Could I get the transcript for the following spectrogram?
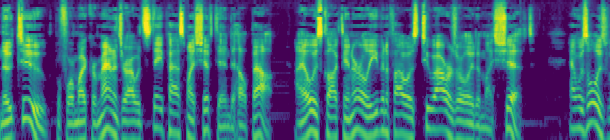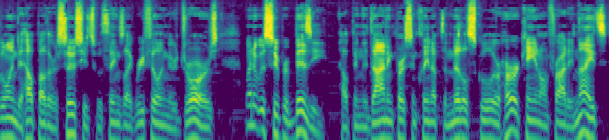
Note 2. Before micromanager, I would stay past my shift end to help out. I always clocked in early even if I was two hours early to my shift, and was always willing to help other associates with things like refilling their drawers when it was super busy, helping the dining person clean up the middle school or hurricane on Friday nights,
